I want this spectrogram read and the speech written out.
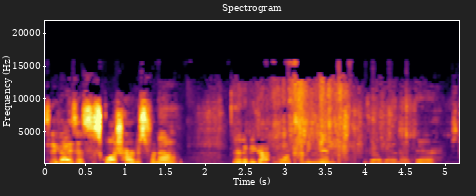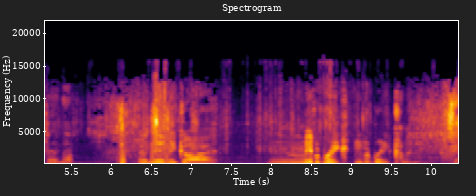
So, guys, that's the squash harvest for now. And then we got more coming in. We got one right there starting up. And then we got, mm, we have a break. We have a break coming in. So.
